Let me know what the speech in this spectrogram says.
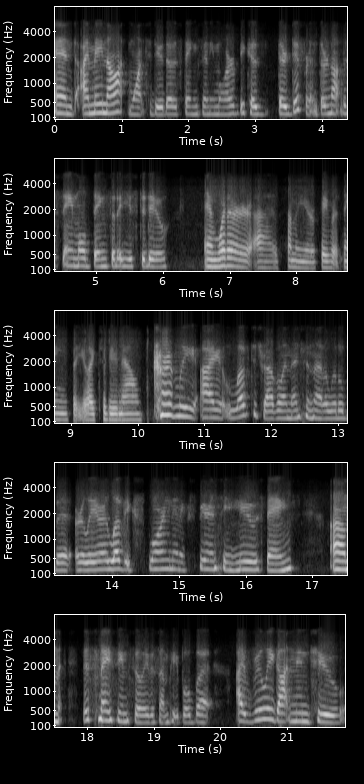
And I may not want to do those things anymore because they're different. They're not the same old things that I used to do. And what are uh, some of your favorite things that you like to do now? Currently, I love to travel. I mentioned that a little bit earlier. I love exploring and experiencing new things. Um, this may seem silly to some people, but I've really gotten into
